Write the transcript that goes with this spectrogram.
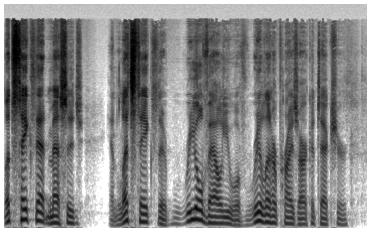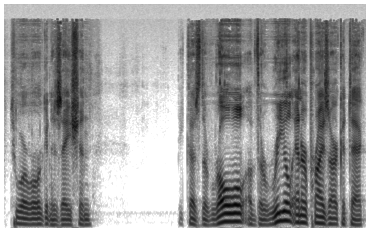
Let's take that message and let's take the real value of real enterprise architecture to our organization because the role of the real enterprise architect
